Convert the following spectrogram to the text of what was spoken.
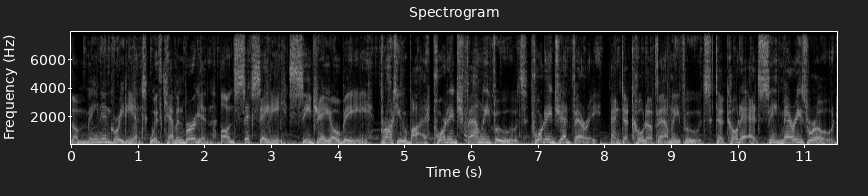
The main ingredient with Kevin Burgin on 680 CJOB. Brought to you by Portage Family Foods, Portage at Ferry, and Dakota Family Foods, Dakota at St. Mary's Road.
